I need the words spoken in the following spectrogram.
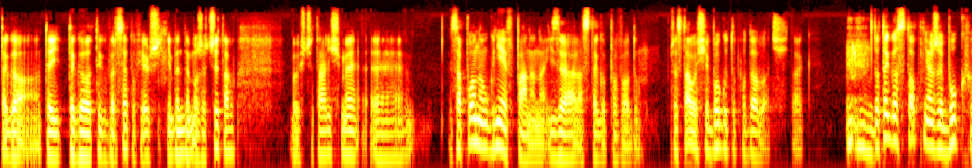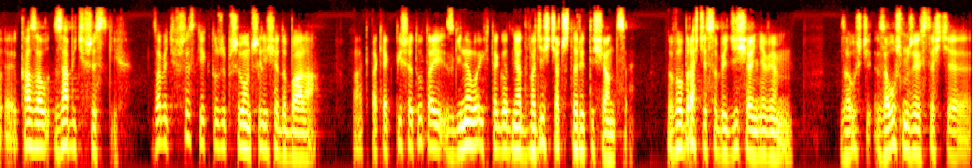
tego, tej, tego, tych wersetów, ja już ich nie będę może czytał, bo już czytaliśmy. E, zapłonął gniew Pana na Izraela z tego powodu. Przestało się Bogu to podobać. Tak? do tego stopnia, że Bóg e, kazał zabić wszystkich. Zabić wszystkich, którzy przyłączyli się do Bala. Tak, tak jak pisze tutaj, zginęło ich tego dnia 24 tysiące. Wyobraźcie sobie dzisiaj, nie wiem, załóżcie, załóżmy, że jesteście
